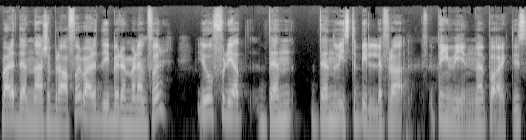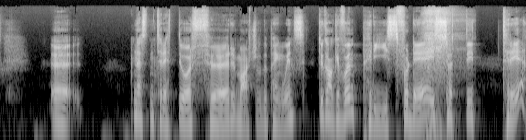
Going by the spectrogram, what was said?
Hva er det den er så bra for? Hva er det de berømmer den for? Jo, fordi at den, den viste bilder fra pingvinene på Arktis eh, nesten 30 år før March of the Penguins. Du kan ikke få en pris for det i 73?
